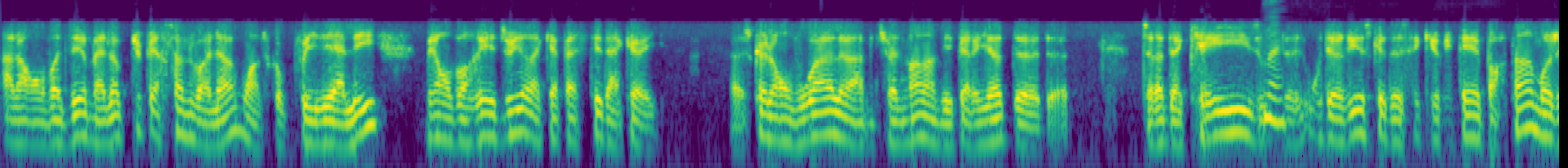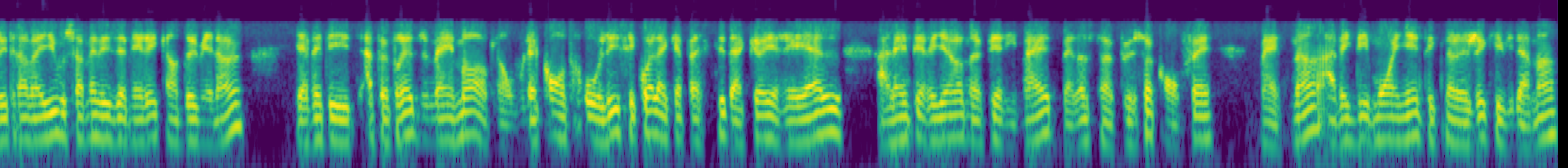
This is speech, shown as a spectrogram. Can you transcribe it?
Alors on va dire, mais ben là, plus personne va là, ou en tout cas vous pouvez y aller, mais on va réduire la capacité d'accueil. Euh, ce que l'on voit là, habituellement dans des périodes de, de de crise ou, de, risque de sécurité important. Moi, j'ai travaillé au Sommet des Amériques en 2001. Il y avait des, à peu près du même ordre. On voulait contrôler c'est quoi la capacité d'accueil réelle à l'intérieur d'un périmètre. Mais là, c'est un peu ça qu'on fait maintenant, avec des moyens technologiques, évidemment,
